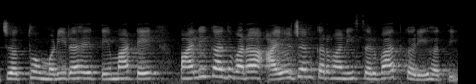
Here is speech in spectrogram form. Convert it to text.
જથ્થો મળી રહે તે માટે પાલિકા દ્વારા આયોજન કરવાની શરૂઆત કરી હતી.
